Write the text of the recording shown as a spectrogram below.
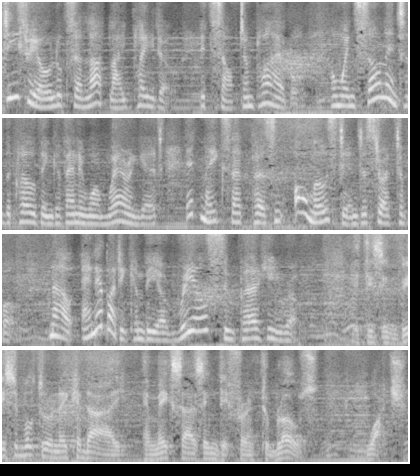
D3O looks a lot like Play-Doh. It's soft and pliable, and when sewn into the clothing of anyone wearing it, it makes that person almost indestructible. Now anybody can be a real superhero. It is invisible to the naked eye and makes us indifferent to blows. Watch.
